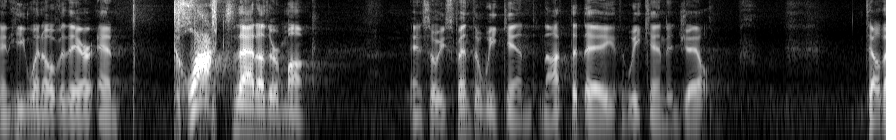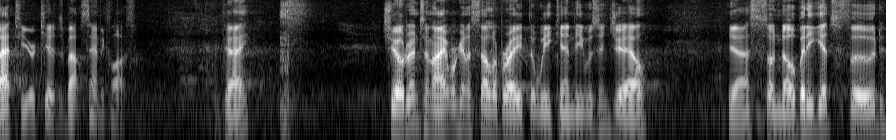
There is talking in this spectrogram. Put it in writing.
And he went over there and clocked that other monk. And so he spent the weekend, not the day, the weekend in jail. Tell that to your kids about Santa Claus. Okay? Children, tonight we're going to celebrate the weekend he was in jail. Yes, so nobody gets food.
